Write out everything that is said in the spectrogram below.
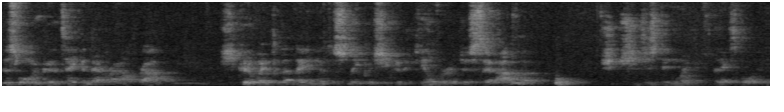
This woman could have taken that route, right? She could have waited till that lady went to sleep and she could have killed her and just said, I don't know. She, she just didn't wake up the next morning.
